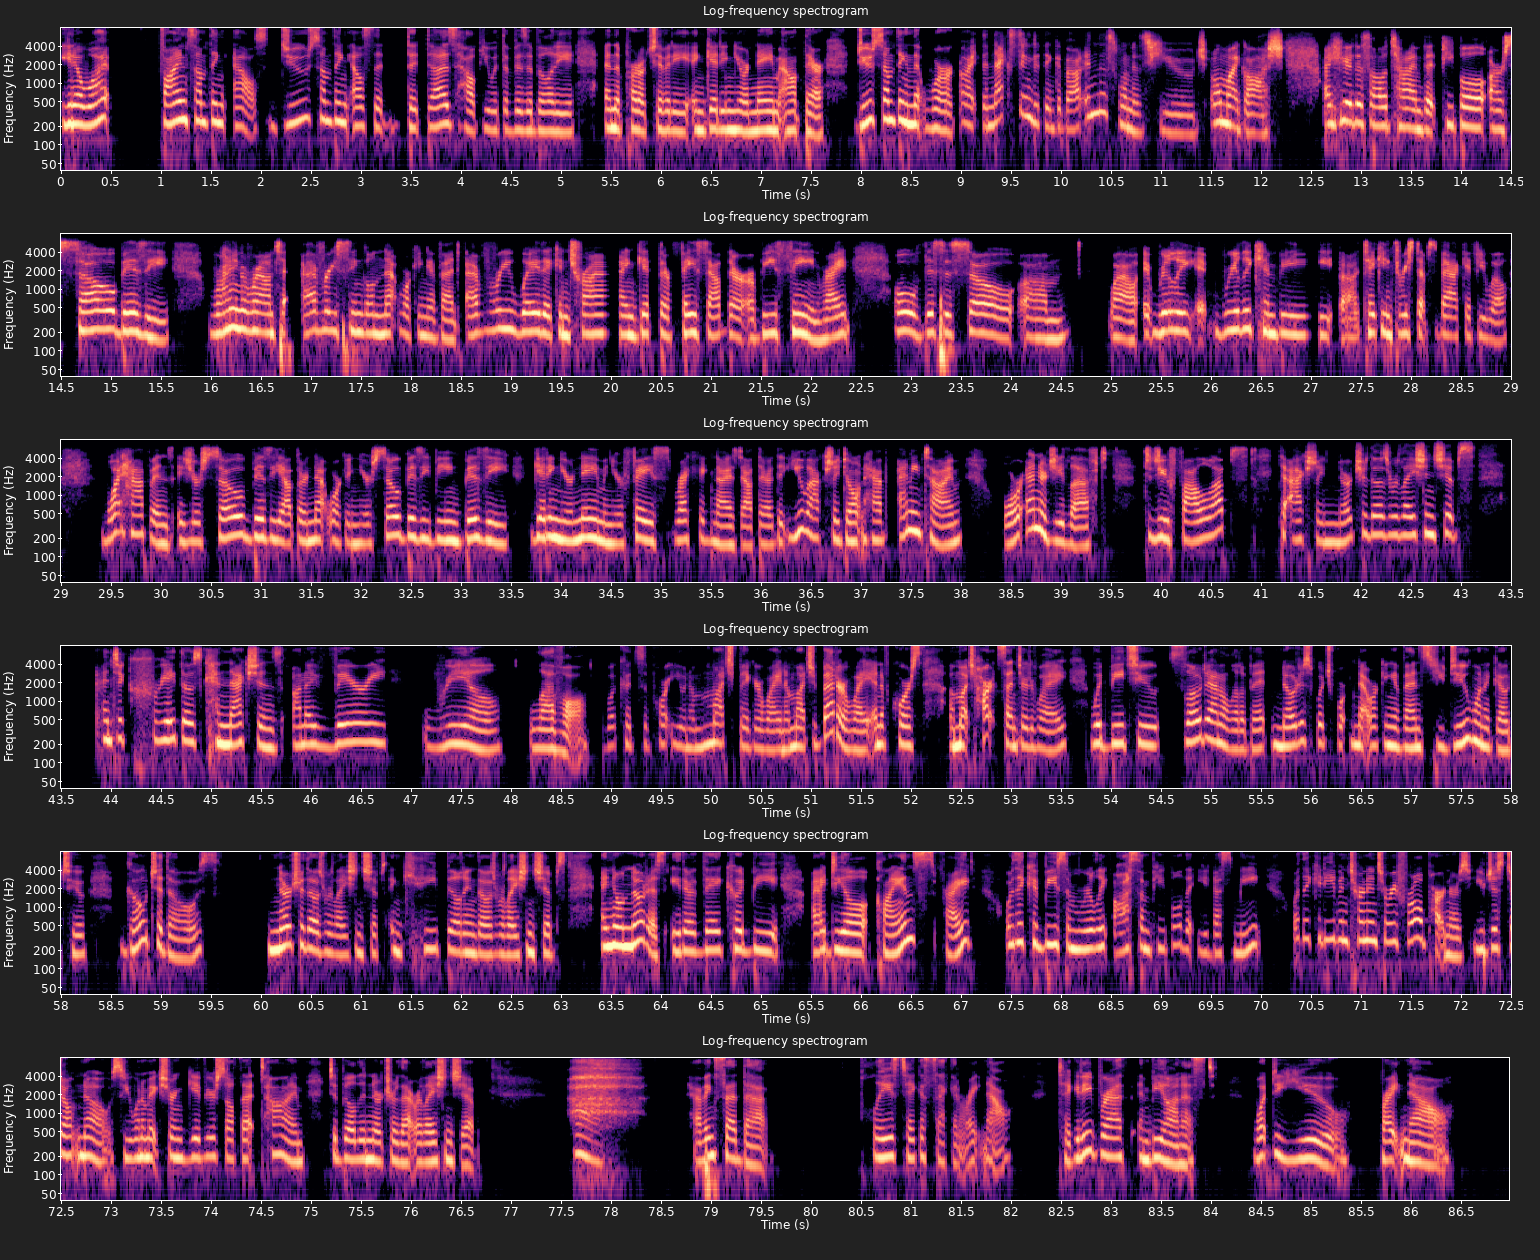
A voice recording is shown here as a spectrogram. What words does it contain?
You know what? Find something else. Do something else that that does help you with the visibility and the productivity and getting your name out there. Do something that works. All right the next thing to think about and this one is huge. Oh my gosh. I hear this all the time that people are so busy running around to every single networking event every way they can try and get their face out there or be seen right? Oh this is so um, Wow, it really it really can be uh, taking three steps back, if you will. What happens is you're so busy out there networking, you're so busy being busy, getting your name and your face recognized out there that you actually don't have any time or energy left to do follow-ups, to actually nurture those relationships, and to create those connections on a very real level. What could support you in a much bigger way, in a much better way, and of course, a much heart centered way would be to slow down a little bit, notice which networking events you do want to go to, go to those. Nurture those relationships and keep building those relationships. And you'll notice either they could be ideal clients, right? Or they could be some really awesome people that you just meet, or they could even turn into referral partners. You just don't know. So you want to make sure and give yourself that time to build and nurture that relationship. Having said that, please take a second right now. Take a deep breath and be honest. What do you right now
